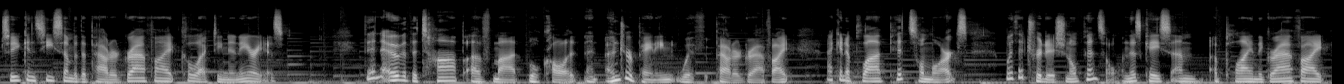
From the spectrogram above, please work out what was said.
so you can see some of the powdered graphite collecting in areas. Then over the top of my, we'll call it an underpainting with powdered graphite, I can apply pencil marks with a traditional pencil. In this case, I'm applying the graphite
